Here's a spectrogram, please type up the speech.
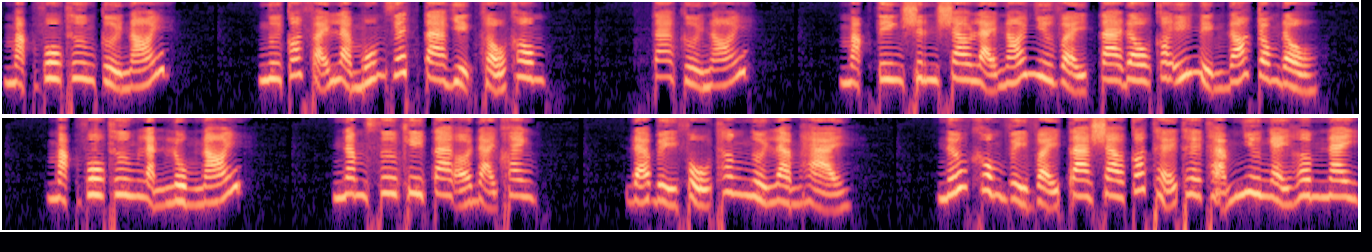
Mặt vô thương cười nói. Ngươi có phải là muốn giết ta diệt khẩu không? Ta cười nói. Mặt tiên sinh sao lại nói như vậy ta đâu có ý niệm đó trong đầu. Mặt vô thương lạnh lùng nói. Năm xưa khi ta ở Đại Khang. Đã bị phụ thân người làm hại. Nếu không vì vậy ta sao có thể thê thảm như ngày hôm nay.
